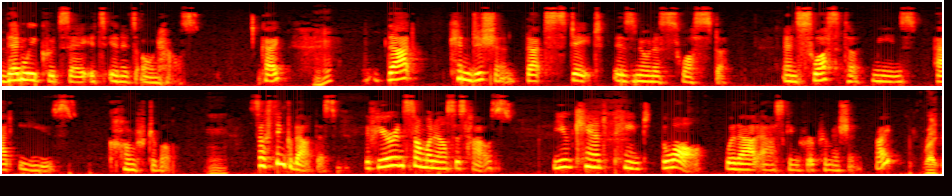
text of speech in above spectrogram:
then we could say it's in its own house. Okay? Mm-hmm. That condition, that state is known as swasta. And swasta means at ease, comfortable. Mm. So think about this. If you're in someone else's house, you can't paint the wall without asking for permission, right? Right.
